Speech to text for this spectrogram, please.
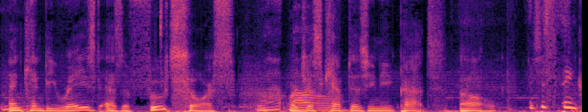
and can be raised as a food source or just kept as unique pets. Oh, I just think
